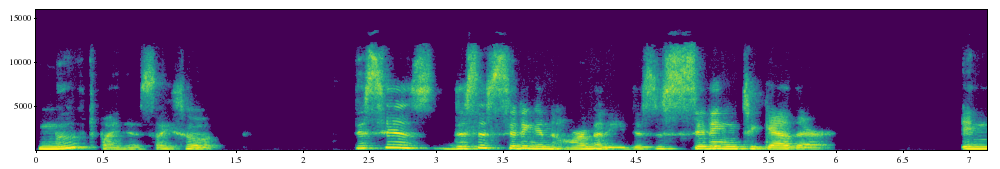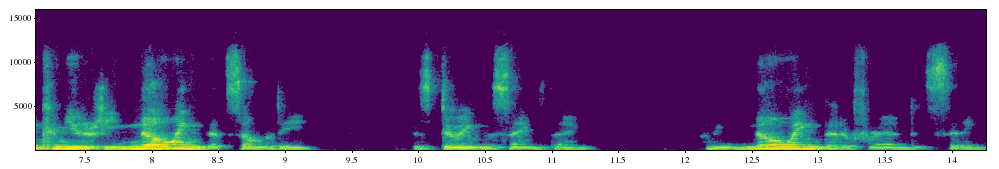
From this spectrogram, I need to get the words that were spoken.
moved by this. I thought, this is this is sitting in harmony. This is sitting together in community, knowing that somebody is doing the same thing. I mean, knowing that a friend is sitting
